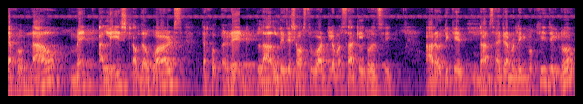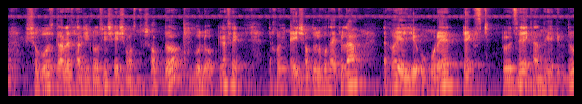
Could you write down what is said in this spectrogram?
দেখো now make a list of the words দেখো রেড লাল দিয়ে যে সমস্ত ওয়ার্ডগুলো আমরা সার্কেল করেছি। আর ওইদিকে ডান সাইডে আমরা লিখব কি? যেগুলো সবুজ কালারে সার্কেল করেছি, সেই সমস্ত শব্দগুলো, ঠিক আছে? দেখো, এই শব্দগুলো কোথায় পেলাম? দেখো, এই যে উপরে টেক্সট রয়েছে, এখান থেকে কিন্তু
